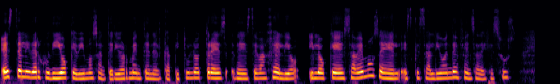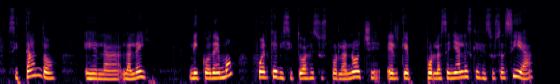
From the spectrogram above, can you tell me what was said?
Este líder judío que vimos anteriormente en el capítulo 3 de este Evangelio, y lo que sabemos de él es que salió en defensa de Jesús, citando eh, la, la ley. Nicodemo fue el que visitó a Jesús por la noche, el que por las señales que Jesús hacía,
